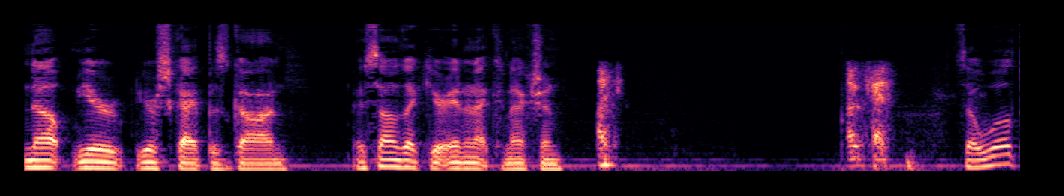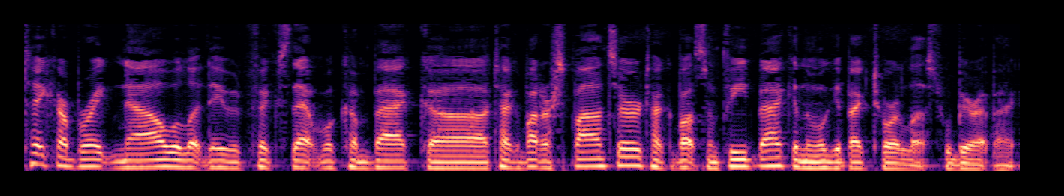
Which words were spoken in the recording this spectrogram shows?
no, your your Skype is gone. It sounds like your internet connection. I, okay. So we'll take our break now. We'll let David fix that. We'll come back, uh, talk about our sponsor, talk about some feedback, and then we'll get back to our list. We'll be right back.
